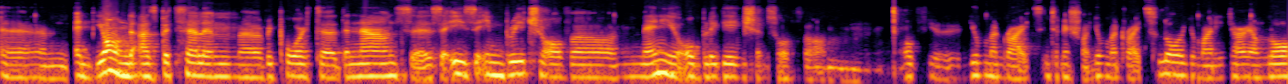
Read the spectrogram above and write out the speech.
um, and beyond, as B'Tselem uh, report uh, announces, is in breach of uh, many obligations of um, of uh, human rights, international human rights law, humanitarian law,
